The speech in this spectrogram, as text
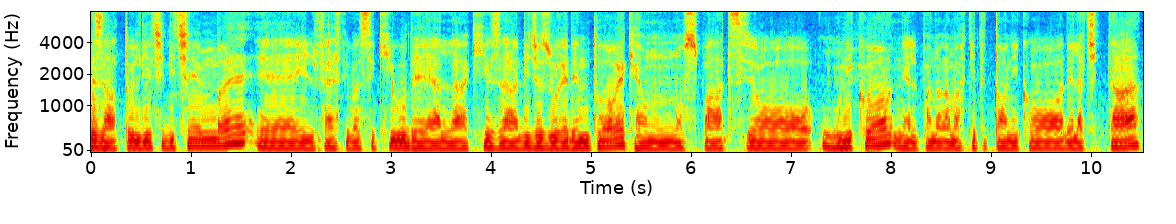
Esatto, il 10 dicembre eh, il festival si chiude alla chiesa di Gesù Redentore che è uno spazio unico nel panorama architettonico della città,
